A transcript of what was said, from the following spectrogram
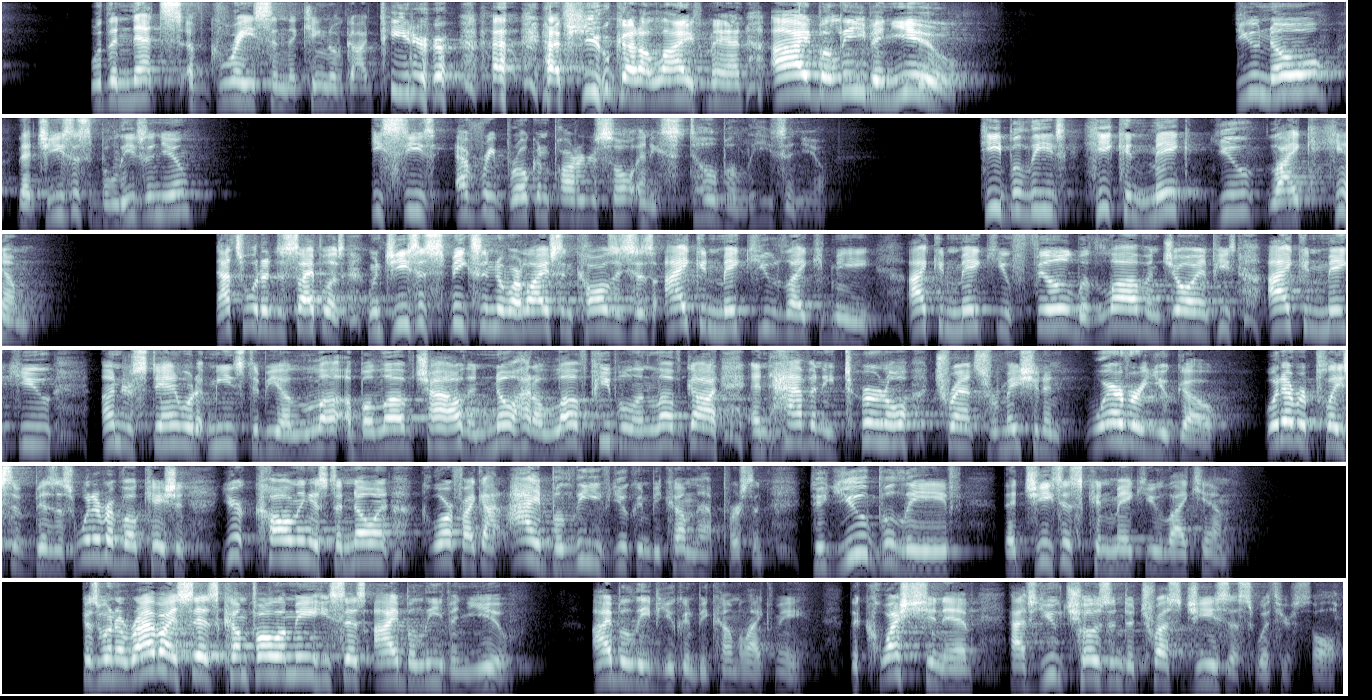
with the nets of grace in the kingdom of God. Peter, have you got a life, man? I believe in you. Do you know that Jesus believes in you? He sees every broken part of your soul and he still believes in you. He believes he can make you like him. That's what a disciple is. When Jesus speaks into our lives and calls, he says, I can make you like me. I can make you filled with love and joy and peace. I can make you understand what it means to be a, lo- a, beloved child and know how to love people and love God and have an eternal transformation in wherever you go whatever place of business, whatever vocation, your calling is to know and glorify God. I believe you can become that person. Do you believe that Jesus can make you like him? Because when a rabbi says, Come follow me, he says, I believe in you. I believe you can become like me. The question is, have you chosen to trust Jesus with your soul?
